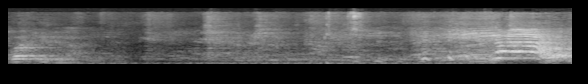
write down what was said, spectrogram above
what is that? No! Ah!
